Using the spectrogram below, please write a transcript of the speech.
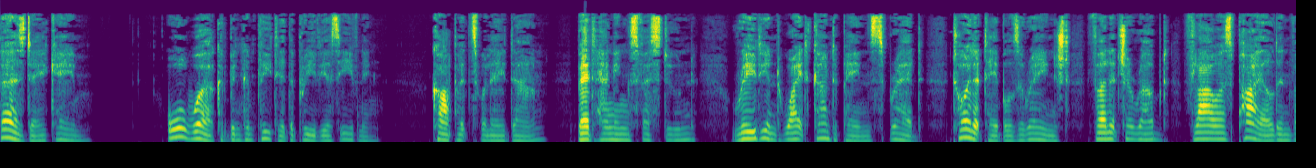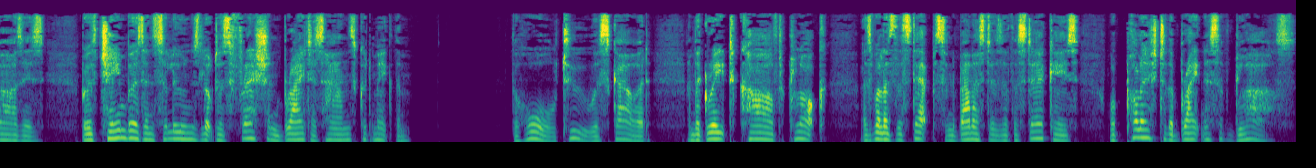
Thursday came. All work had been completed the previous evening. Carpets were laid down, bed hangings festooned, radiant white counterpanes spread, toilet tables arranged, furniture rubbed, flowers piled in vases. Both chambers and saloons looked as fresh and bright as hands could make them. The hall, too, was scoured, and the great carved clock, as well as the steps and banisters of the staircase, were polished to the brightness of glass.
